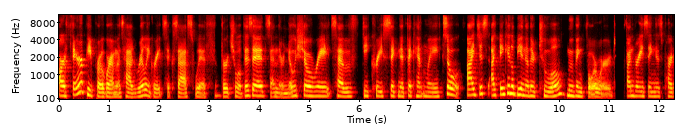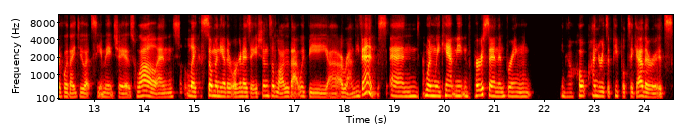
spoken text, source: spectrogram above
our therapy program has had really great success with virtual visits and their no-show rates have decreased significantly so i just i think it'll be another tool moving forward fundraising is part of what I do at CMHA as well. And like so many other organizations, a lot of that would be uh, around events. And when we can't meet in person and bring, you know, hundreds of people together, it's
